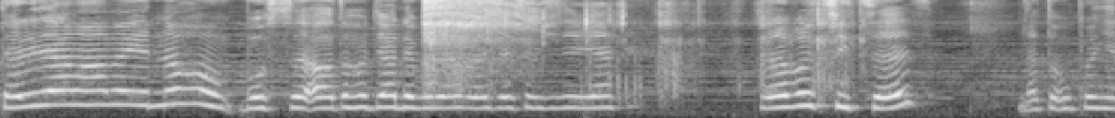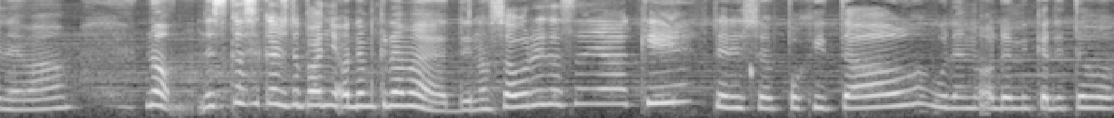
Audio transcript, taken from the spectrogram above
tady teda máme jednoho bose, ale toho dělat nebudeme, protože jsem že je level 30. Na to úplně nemám. No, dneska si každopádně odemkneme dinosaury zase nějaký, který jsem pochytal. Budeme odemykat i toho,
